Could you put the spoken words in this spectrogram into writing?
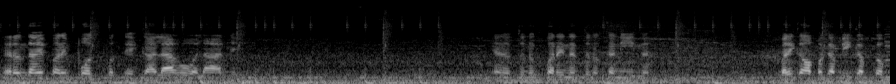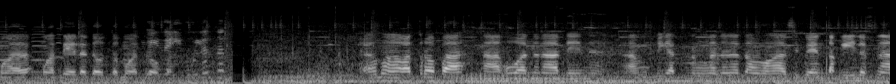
Pero ang dami pa rin pot-pot eh. Kala ko wala na eh. Yan, tunog pa rin ang tunog kanina. Balik ako pagka pick up ko, mga, mga tela daw to mga tropa. Kaya mga katropa, nakakuha na natin ang bigat ng ano na to, mga 50 kilos na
